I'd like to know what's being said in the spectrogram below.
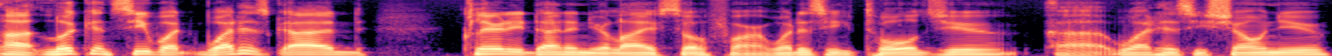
Uh, look and see what what has God clearly done in your life so far. What has He told you? Uh, what has He shown you?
